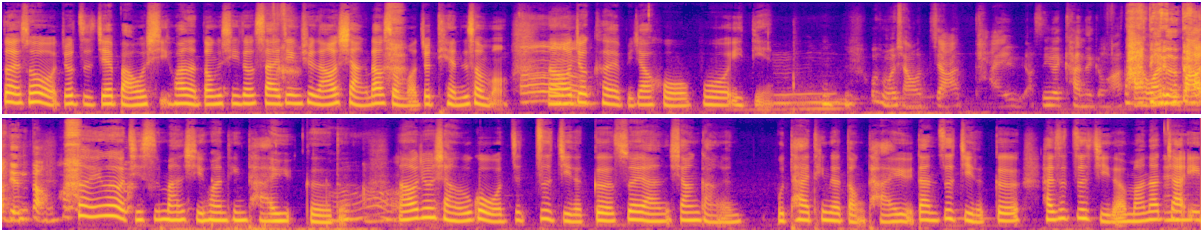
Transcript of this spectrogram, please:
对，所以我就直接把我喜欢的东西都塞进去，然后想到什么就填什么，然后就可以比较活泼一点。嗯，为什么想要加台语啊？是因为看那个吗？台湾的八点档吗？对，因为我其实蛮喜欢听台语歌的，然后就想，如果我自自己的歌，虽然香港人不太听得懂台语，但自己的歌还是自己的嘛，那加一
